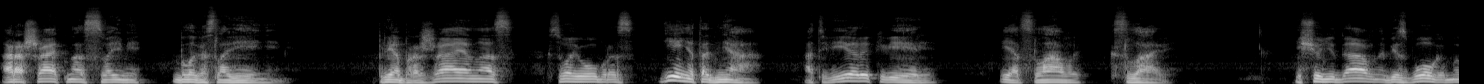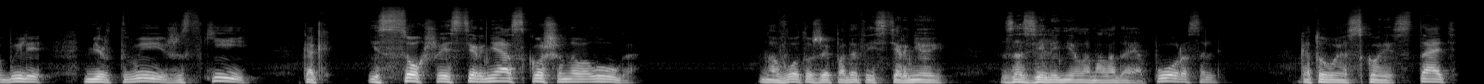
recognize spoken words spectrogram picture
орошать нас своими благословениями, преображая нас в свой образ день ото дня, от веры к вере и от славы к славе. Еще недавно без Бога мы были мертвы, жестки, как иссохшая стерня скошенного луга. Но вот уже под этой стерней зазеленела молодая поросль, готовая вскоре стать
